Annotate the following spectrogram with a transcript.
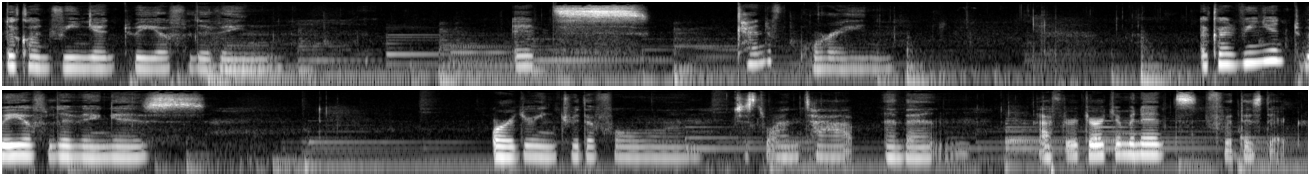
the convenient way of living it's kind of boring. A convenient way of living is ordering through the phone, just one tap, and then after 30 minutes, food is there.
